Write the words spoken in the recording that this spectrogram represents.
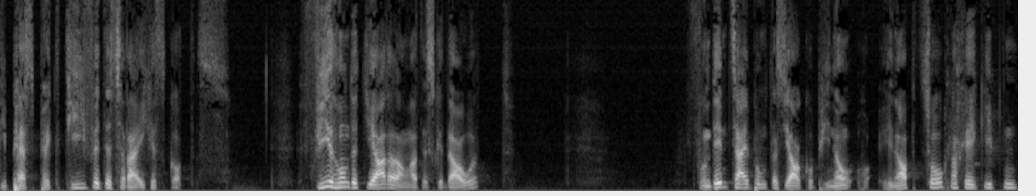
die Perspektive des Reiches Gottes. 400 Jahre lang hat es gedauert, von dem Zeitpunkt, dass Jakob hinabzog nach Ägypten,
